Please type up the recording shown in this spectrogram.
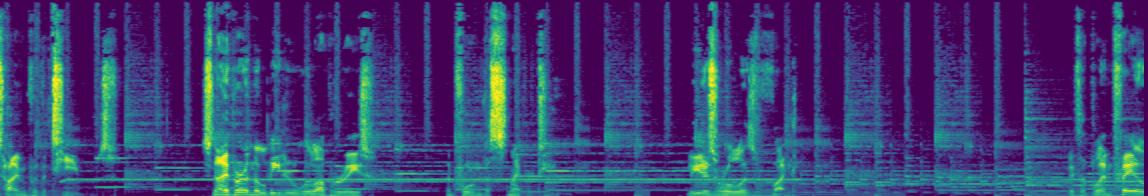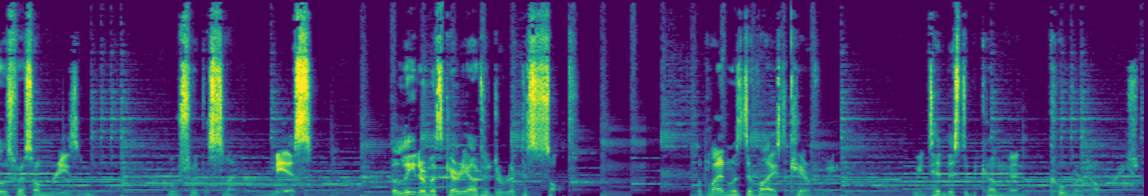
Time for the teams. Sniper and the leader will operate and form the sniper team. Leader's role is vital. If the plan fails for some reason, or should the sniper miss, the leader must carry out a direct assault. The plan was devised carefully. We intend this to become an covert operation.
